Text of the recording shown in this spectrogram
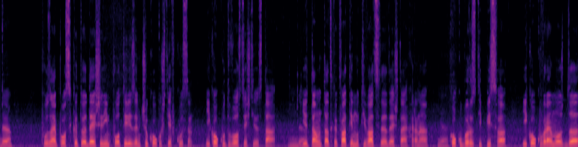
Да. познай после като ядеш един плод или зеленчук колко ще е вкусен и колко удоволствие ще ти доставя. Да. И оттам нататък каква ти е мотивация да ядеш тази храна, Ясно. колко бързо ти писва и колко време можеш да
